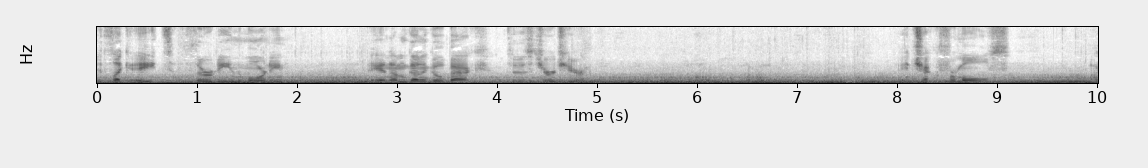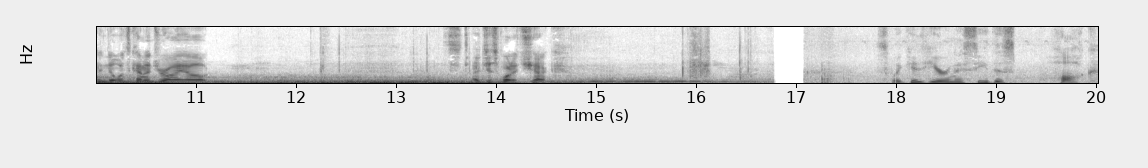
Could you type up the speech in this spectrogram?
It's like 8:30 in the morning, and I'm gonna go back to this church here and check for moles. I know it's kind of dry out. I just want to check. So I get here and I see this hawk.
